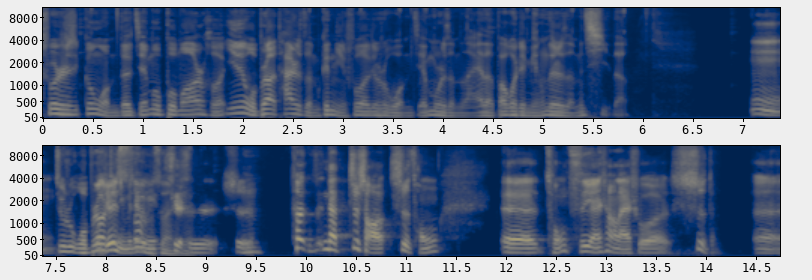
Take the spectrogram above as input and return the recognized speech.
说是跟我们的节目不谋而合。因为我不知道他是怎么跟你说的，就是我们节目是怎么来的，包括这名字是怎么起的，嗯，就是我不知道我觉得你们这个名字确实是嗯，它那至少是从，呃，从词源上来说是的。呃，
